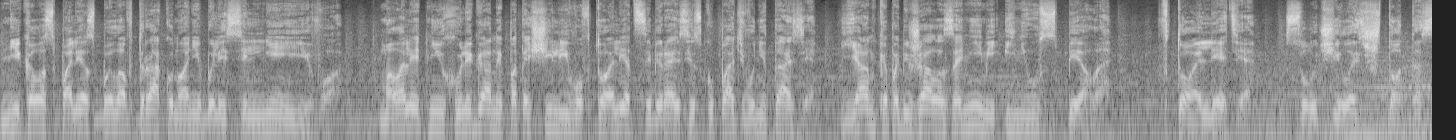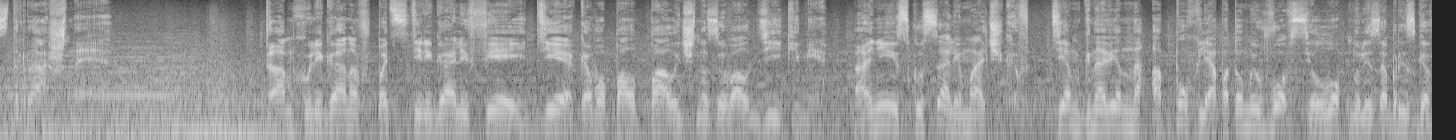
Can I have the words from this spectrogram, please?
Николас полез было в драку, но они были сильнее его. Малолетние хулиганы потащили его в туалет, собираясь искупать в унитазе. Янка побежала за ними и не успела в туалете случилось что-то страшное. Там хулиганов подстерегали феи, те, кого Пал Палыч называл дикими. Они искусали мальчиков, те мгновенно опухли, а потом и вовсе лопнули, забрызгав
